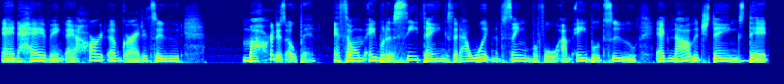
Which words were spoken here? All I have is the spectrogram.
and having a heart of gratitude, my heart is open. And so I'm able to see things that I wouldn't have seen before. I'm able to acknowledge things that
